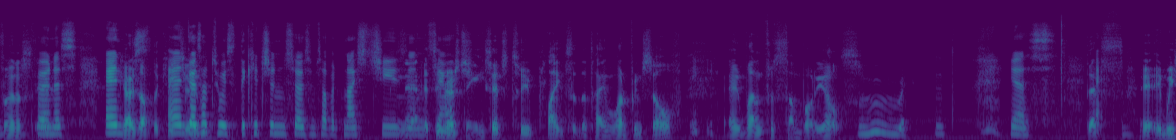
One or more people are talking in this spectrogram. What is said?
furnace. yeah. furnace, and Goes up the kitchen. and goes up to his the kitchen, serves himself a nice cheese Now, and it's sandwich. interesting. He sets two plates at the table, one for himself and one for somebody else. Ooh. Yes. That's it, it- we.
